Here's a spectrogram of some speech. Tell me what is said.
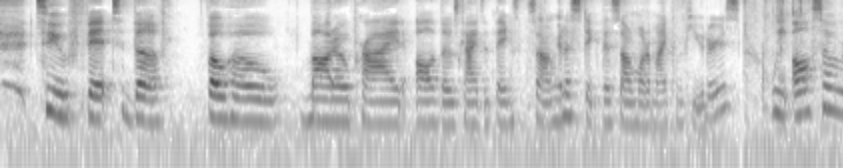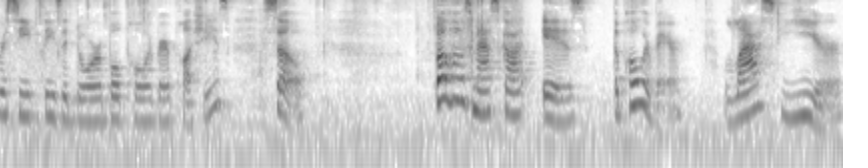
to fit the Pfoho motto, pride, all of those kinds of things. So I'm gonna stick this on one of my computers. We also received these adorable polar bear plushies. So Pfoho's mascot is the polar bear. Last year,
